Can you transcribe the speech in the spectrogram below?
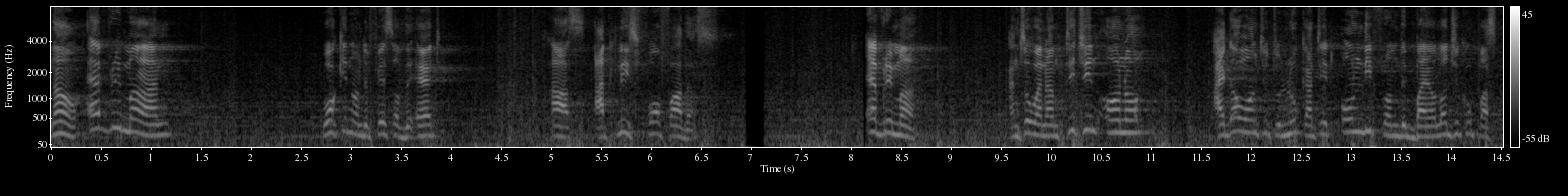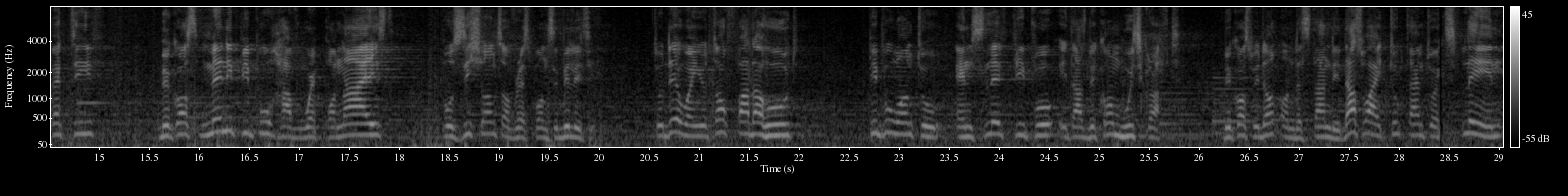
Now, every man walking on the face of the earth has at least four fathers. Every man. And so when I'm teaching honor, I don't want you to look at it only from the biological perspective because many people have weaponized positions of responsibility. Today, when you talk fatherhood, people want to enslave people. It has become witchcraft because we don't understand it. That's why I took time to explain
